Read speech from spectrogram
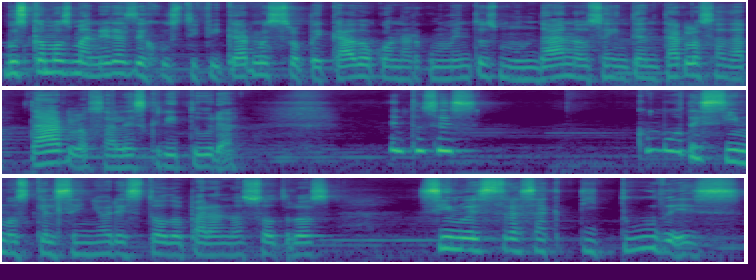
Buscamos maneras de justificar nuestro pecado con argumentos mundanos e intentarlos adaptarlos a la escritura. Entonces, ¿cómo decimos que el Señor es todo para nosotros si nuestras actitudes,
